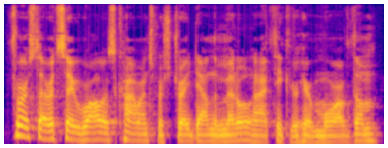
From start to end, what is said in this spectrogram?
First, I would say Waller's comments were straight down the middle, and I think you'll hear more of them.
